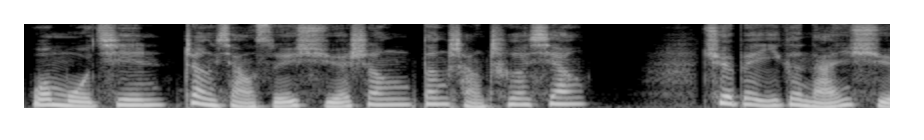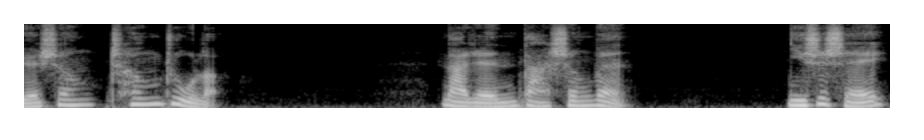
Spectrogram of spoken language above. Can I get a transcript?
我母亲正想随学生登上车厢，却被一个男学生撑住了。那人大声问：“你是谁？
